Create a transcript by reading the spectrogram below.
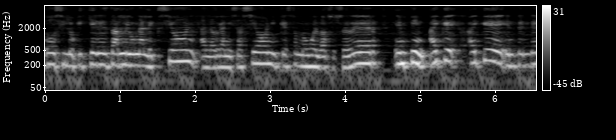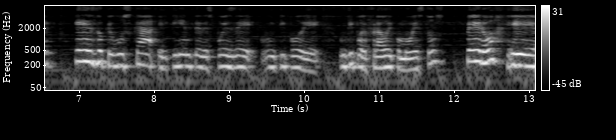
o, si lo que quieres es darle una lección a la organización y que esto no vuelva a suceder. En fin, hay que, hay que entender qué es lo que busca el cliente después de un tipo de, un tipo de fraude como estos. pero eh,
